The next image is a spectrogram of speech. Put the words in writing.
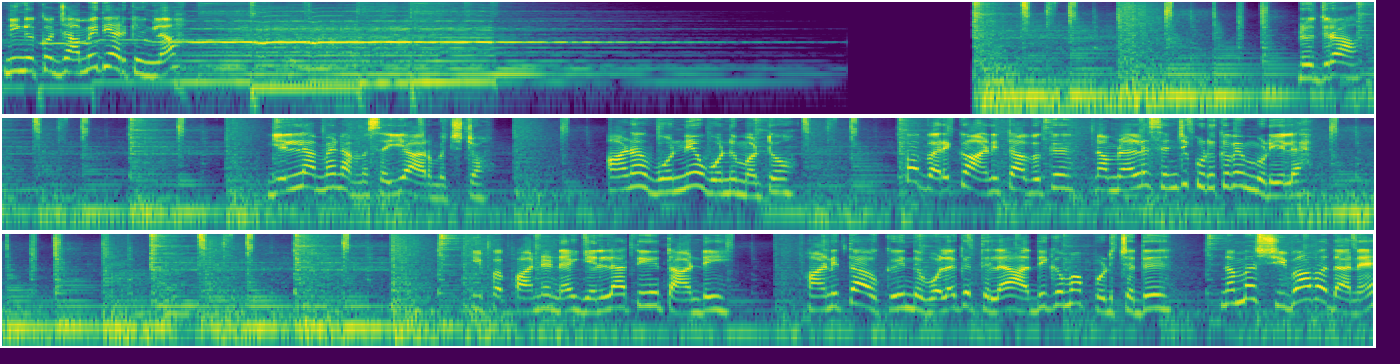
நீங்க கொஞ்சம் அமைதியா இருக்கீங்களா? ருத்ரா எல்லாமே நம்ம செய்ய ஆரம்பிச்சிட்டோம். ஆனா ஒண்ணே ஒண்ணு மட்டும். இப்ப வரைக்கும் அனிதாவுக்கு நம்மளால செஞ்சு கொடுக்கவே முடியல. இப்ப பண்ணுன எல்லாத்தையும் தாண்டி அனிதாவுக்கு இந்த உலகத்துல அதிகமா பிடிச்சது நம்ம சிவாவை தானே?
